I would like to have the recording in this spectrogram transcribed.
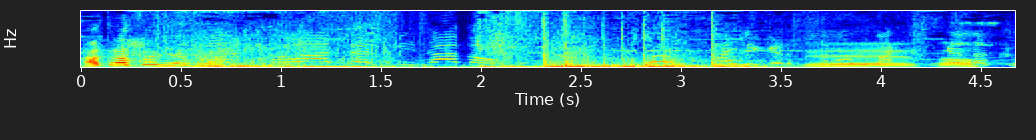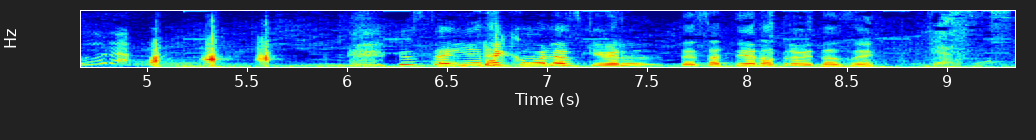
Atrás suyo, eso. ¡No ha terminado! Eso. Usted viene como las que desatía la otra mitad. sí. Gracias.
